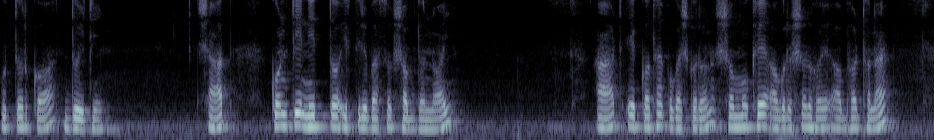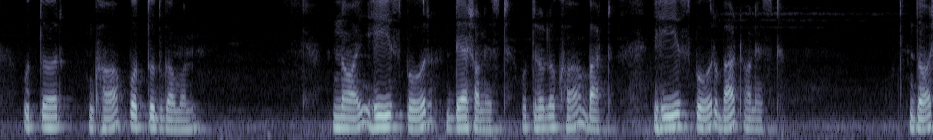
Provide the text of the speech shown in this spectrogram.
উত্তর ক, দুইটি। সাত, কোনটি নিত্য স্ত্রীবাচক শব্দ নয়? আট, এক কথা প্রকাশ করুন, সম্মুখে অগ্রসর হয়ে অভ্যর্থনা। উত্তর ঘ, প্রত্যুদ্গমন। নয়, he is poor, dash honest. উত্তর হলো খ, but. He is poor but honest. দশ,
